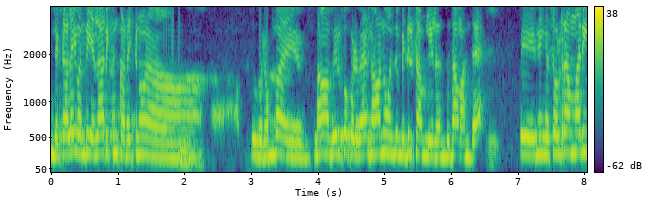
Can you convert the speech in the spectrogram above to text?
இந்த கலை வந்து எல்லாருக்கும் கிடைக்கணும். ரொம்ப நான் விருப்பப்படுவேன். நானும் வந்து மிடில் ஃபேமிலியில இருந்து தான் வந்தேன். இப்போ நீங்க சொல்ற மாதிரி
